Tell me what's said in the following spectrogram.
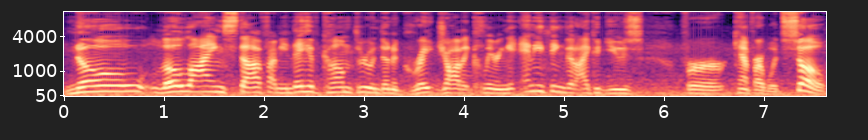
no low-lying stuff. I mean, they have come through and done a great job at clearing anything that I could use for campfire wood. So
